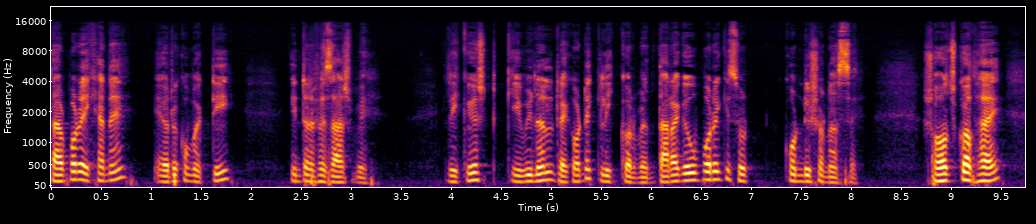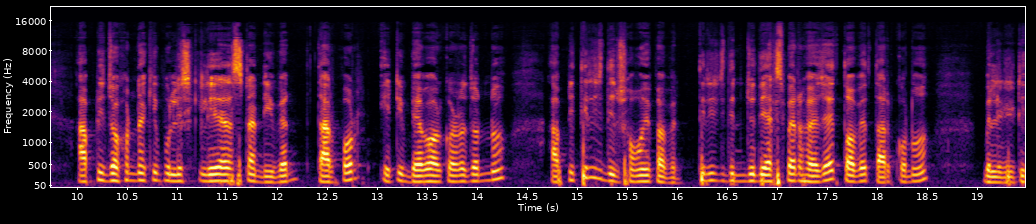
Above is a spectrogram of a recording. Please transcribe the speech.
তারপর এখানে এরকম একটি ইন্টারফেস আসবে। রিকোয়েস্ট ক্রিমিনাল রেকর্ডে ক্লিক করবেন। তার আগে উপরে কিছু কন্ডিশন আছে। সহজ কথায় আপনি যখন নাকি পুলিশ ক্লিয়ারেন্সটা নেবেন, তারপর এটি ব্যবহার করার জন্য আপনি তিরিশ দিন সময় পাবেন। তিরিশ দিন যদি এক্সপায়ার হয়ে যায়, তবে তার কোনো ভ্যালিডিটি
